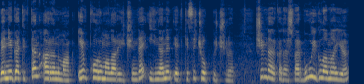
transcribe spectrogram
Ve negatiften arınmak, ev korumaları içinde iğnenin etkisi çok güçlü. Şimdi arkadaşlar bu uygulamayı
